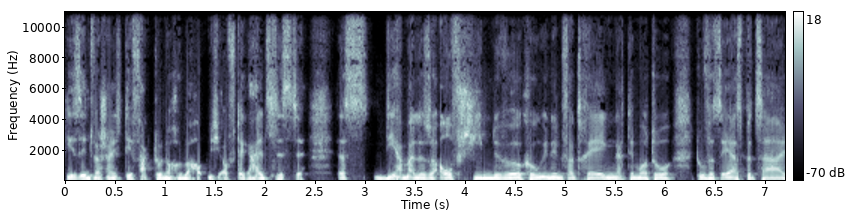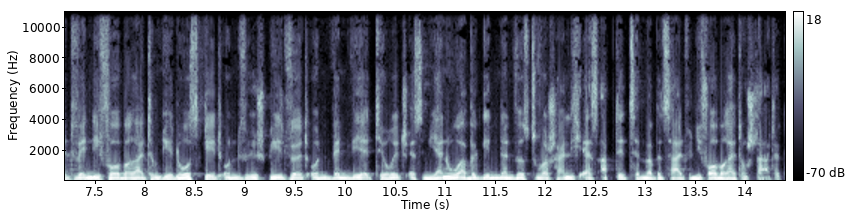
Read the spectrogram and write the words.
die sind wahrscheinlich de facto noch überhaupt nicht auf der Gehaltsliste. Das, die haben alle so aufschiebende Wirkung in den Verträgen nach dem Motto, du wirst erst bezahlt, wenn die Vorbereitung hier losgeht und gespielt wird. Und wenn wir theoretisch erst im Januar beginnen, dann wirst du wahrscheinlich erst ab Dezember bezahlt, wenn die Vorbereitung startet.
